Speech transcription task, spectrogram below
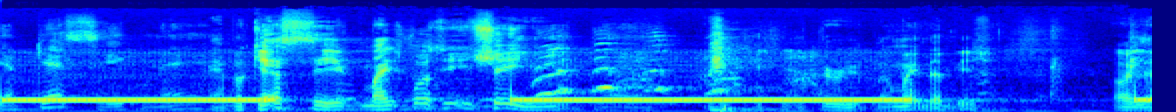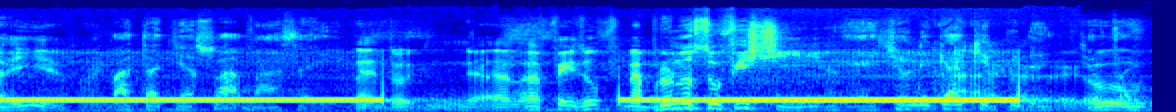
é porque é seco, né? É porque é seco, mas se fosse cheinho. né? o tamanho da bicha. Olha aí, rapaz. Batatinha sua massa aí. É do- Ela fez um filme, a Bruna Sufistinha. Deixa eu ligar aqui pro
